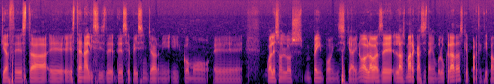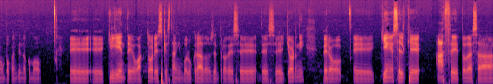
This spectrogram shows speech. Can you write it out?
que hace esta, eh, este análisis de, ese patient journey y cómo... Eh, cuáles son los pain points que hay, ¿no? Hablabas de las marcas que están involucradas, que participan un poco, entiendo, como eh, eh, cliente o actores que están involucrados dentro de ese, de ese journey, pero eh, quién es el que hace todas esa,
